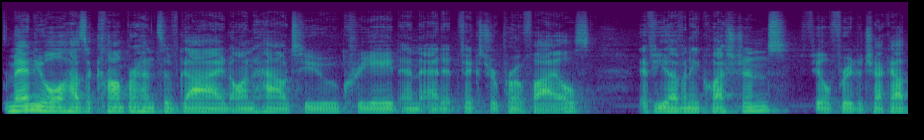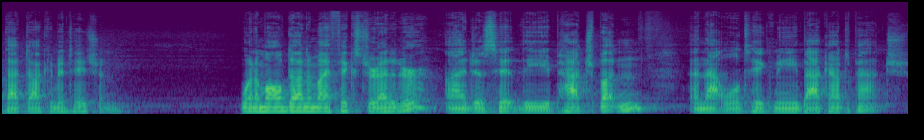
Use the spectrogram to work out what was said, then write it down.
The manual has a comprehensive guide on how to create and edit fixture profiles. If you have any questions, feel free to check out that documentation. When I'm all done in my fixture editor, I just hit the patch button and that will take me back out to patch.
